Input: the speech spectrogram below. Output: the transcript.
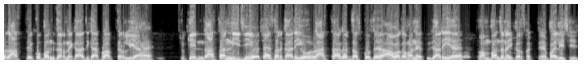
रास्ते को बंद करने का अधिकार प्राप्त कर लिया है? क्योंकि रास्ता निजी हो चाहे सरकारी हो, रास्ता अगर दशकों से आवागमन हेतु जारी है तो हम बंद नहीं कर सकते हैं। पहली चीज़,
